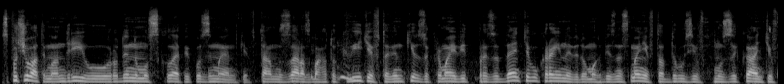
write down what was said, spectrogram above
Спочиватиме Андрій у родинному склепі Кузьменків. Там зараз багато квітів та вінків, зокрема від президентів України, відомих бізнесменів та друзів-музикантів.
